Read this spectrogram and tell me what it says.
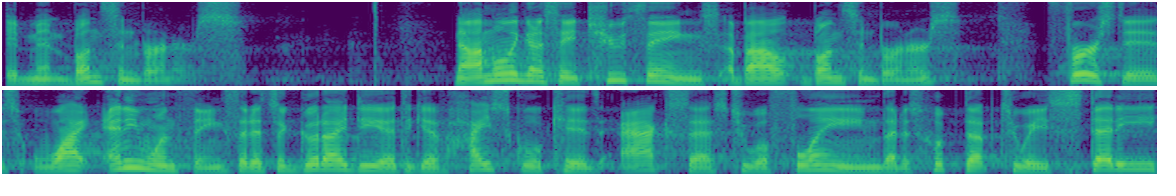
it meant Bunsen burners. Now, I'm only going to say two things about Bunsen burners First is why anyone thinks that it's a good idea to give high school kids access to a flame that is hooked up to a steady,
